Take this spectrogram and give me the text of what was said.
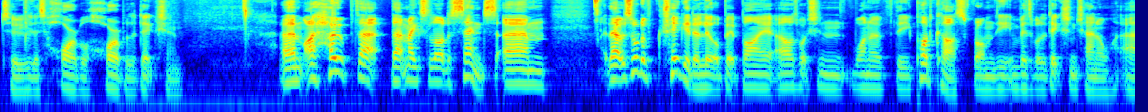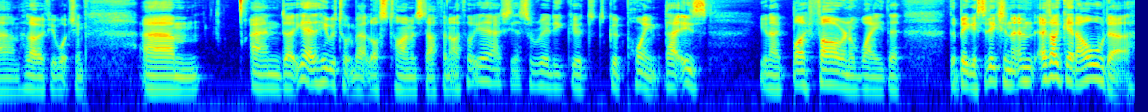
to this horrible, horrible addiction. Um, I hope that that makes a lot of sense. Um, that was sort of triggered a little bit by I was watching one of the podcasts from the Invisible Addiction channel. Um, hello, if you're watching. Um, and uh, yeah, he was talking about lost time and stuff, and I thought, yeah, actually, that's a really good good point. That is, you know, by far and away the the biggest addiction. And as I get older,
